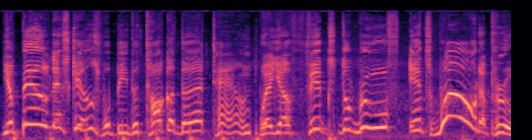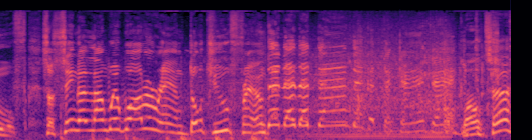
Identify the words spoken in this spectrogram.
Your building skills will be the talk of the town. Where you fix the roof, it's waterproof. So sing along with Walter and don't you frown. Walter?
